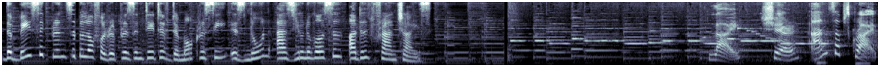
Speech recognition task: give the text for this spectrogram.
The basic principle of a representative democracy is known as universal adult franchise. Like, share, and subscribe.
